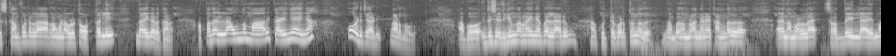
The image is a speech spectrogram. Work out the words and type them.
ഡിസ്കംഫർട്ടുള്ള കാരണം കൊണ്ട് അവൾ ടോട്ടലി ഇതായി കിടക്കുകയാണ് അപ്പോൾ അതെല്ലാം ഒന്ന് മാറി കഴിഞ്ഞു കഴിഞ്ഞാൽ ഓടിച്ചാടി നടന്നോളൂ. അപ്പോൾ ഇത് ശരിക്കും പറഞ്ഞു കഴിഞ്ഞപ്പോൾ എല്ലാവരും കുറ്റപ്പെടുത്തുന്നത്. അപ്പോൾ നമ്മളങ്ങനെ കണ്ടത് നമ്മളുടെ ശ്രദ്ധയില്ലായ്മ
